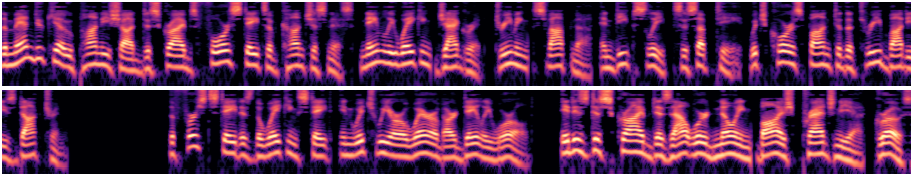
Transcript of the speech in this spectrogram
The Mandukya Upanishad describes four states of consciousness, namely waking Jagrat, dreaming svapna, and deep sleep susupti, which correspond to the three bodies doctrine. The first state is the waking state, in which we are aware of our daily world. It is described as outward knowing prajna, gross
